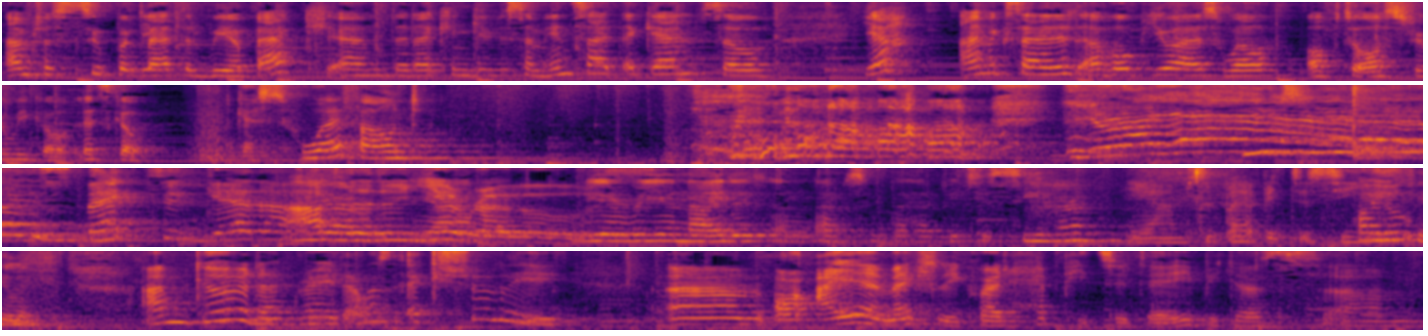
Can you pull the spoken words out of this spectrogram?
I'm just super glad that we are back and that I can give you some insight again. So yeah, I'm excited. I hope you are as well. Off to Austria we go. Let's go. Guess who I found? Here I am! Back together after the yeah, Euros. We are reunited and I'm super happy to see her. Yeah, I'm super happy to see you. How are you feeling? I'm good, I'm great. I was actually, um, or I am actually quite happy today because um,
